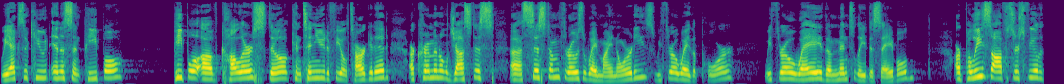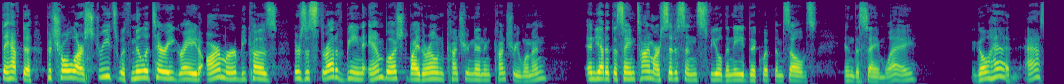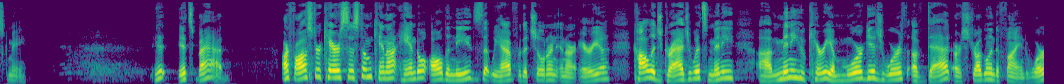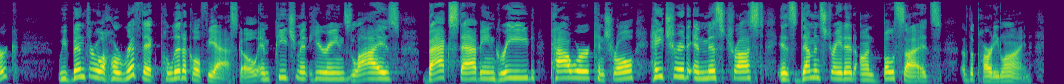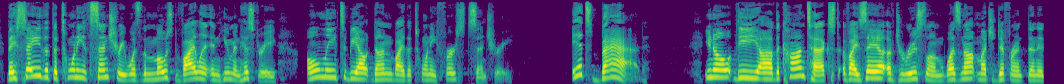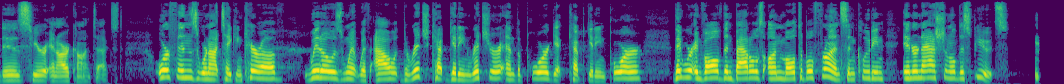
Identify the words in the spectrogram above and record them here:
We execute innocent people. People of color still continue to feel targeted. Our criminal justice uh, system throws away minorities. We throw away the poor. We throw away the mentally disabled. Our police officers feel that they have to patrol our streets with military grade armor because there's this threat of being ambushed by their own countrymen and countrywomen. And yet at the same time, our citizens feel the need to equip themselves in the same way. Go ahead, ask me. It, it's bad. Our foster care system cannot handle all the needs that we have for the children in our area. College graduates, many, uh, many who carry a mortgage worth of debt are struggling to find work. We've been through a horrific political fiasco, impeachment hearings, lies, backstabbing, greed, power, control, hatred, and mistrust is demonstrated on both sides of the party line. They say that the 20th century was the most violent in human history, only to be outdone by the 21st century. It's bad. You know, the, uh, the context of Isaiah of Jerusalem was not much different than it is here in our context. Orphans were not taken care of. Widows went without. The rich kept getting richer and the poor get, kept getting poorer. They were involved in battles on multiple fronts, including international disputes.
